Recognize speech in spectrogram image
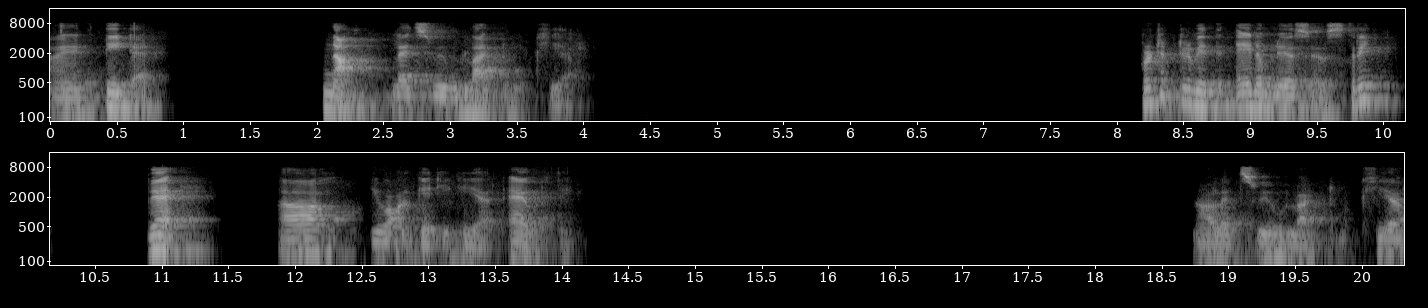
and T10. Now, let's, we would like to look here. Protected with AWS S3 where uh, you are getting here everything. Now let's we would like to look here.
